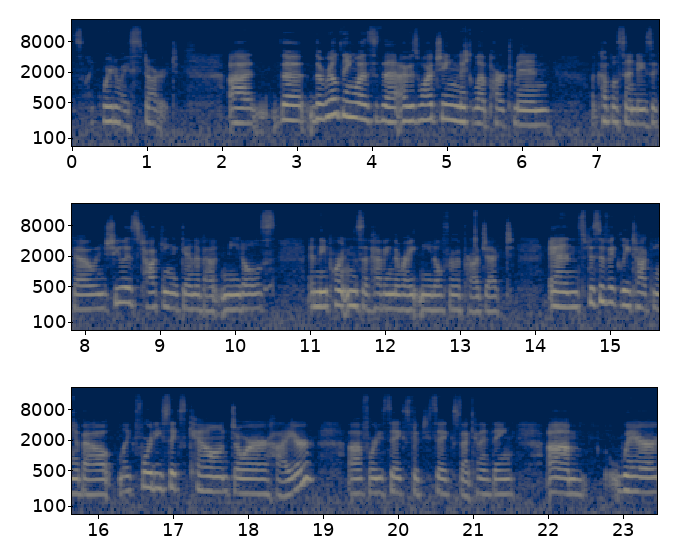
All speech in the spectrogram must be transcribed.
it's like where do I start? Uh, the the real thing was that I was watching Nicola Parkman a couple Sundays ago, and she was talking again about needles and the importance of having the right needle for the project and specifically talking about like 46 count or higher, uh, 46, 56, that kind of thing, um, where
